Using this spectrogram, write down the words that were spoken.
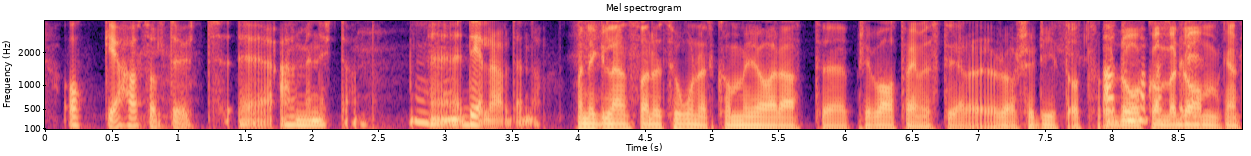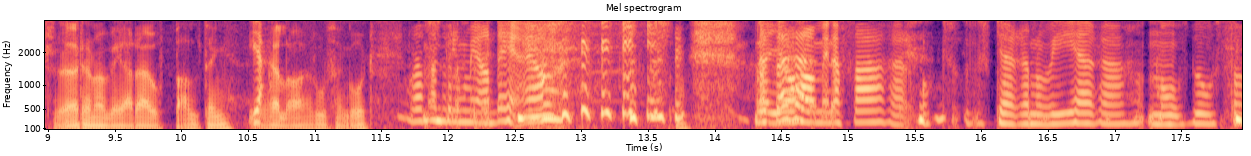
och ha sålt ut eh, allmännyttan. Mm. Delar av den då. Men det glänsande tornet kommer göra att eh, privata investerare rör sig ditåt Ja, och de då kommer det. de kanske renovera upp allting Ja. i hela Rosengård. Varför skulle de göra det? Ja. Men ja, jag har min affärer och ska renovera någons bostad.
